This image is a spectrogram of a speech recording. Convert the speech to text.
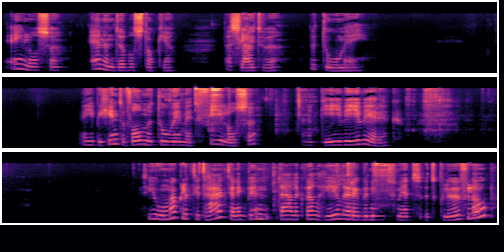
1 losse en een dubbel stokje. Daar sluiten we de toer mee en je begint de volgende toer weer met 4 losse en dan keer je weer je werk. Zie je hoe makkelijk dit haakt? En ik ben dadelijk wel heel erg benieuwd met het kleurverloop.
